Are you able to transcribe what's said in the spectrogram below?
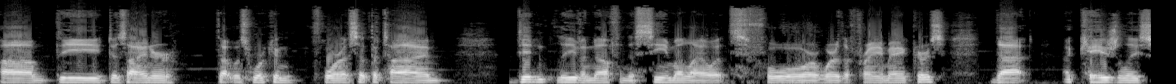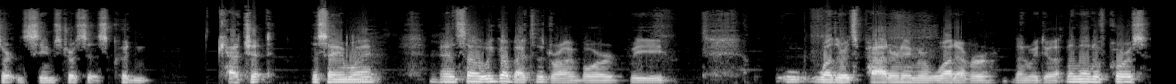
um, the designer that was working for us at the time didn't leave enough in the seam allowance for where the frame anchors that occasionally certain seamstresses couldn't catch it the same way. Mm-hmm. And so we go back to the drawing board. We, whether it's patterning or whatever, then we do it. And then, of course,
